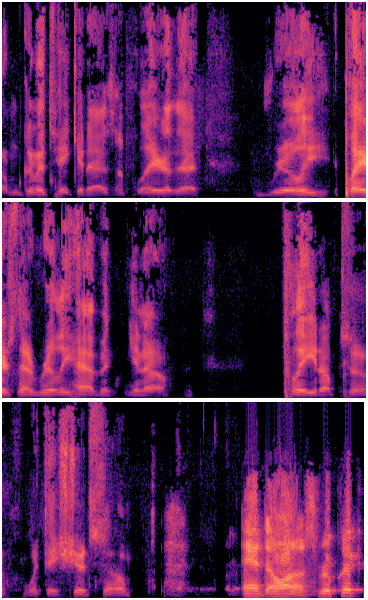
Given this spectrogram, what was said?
I'm gonna take it as a player that really players that really haven't, you know, played up to what they should. So And hold on, real quick.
